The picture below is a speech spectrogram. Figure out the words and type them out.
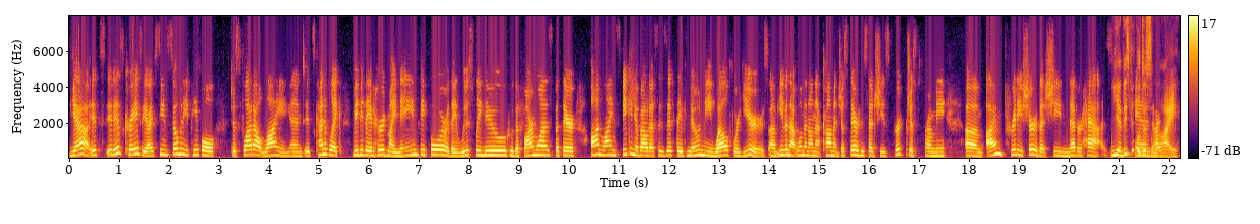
Yeah, it's it is crazy. I've seen so many people just flat out lying and it's kind of like maybe they had heard my name before or they loosely knew who the farm was, but they're online speaking about us as if they've known me well for years. Um, even that woman on that comment just there who said she's purchased from me, um, I'm pretty sure that she never has. Yeah, these people and just lie. I,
